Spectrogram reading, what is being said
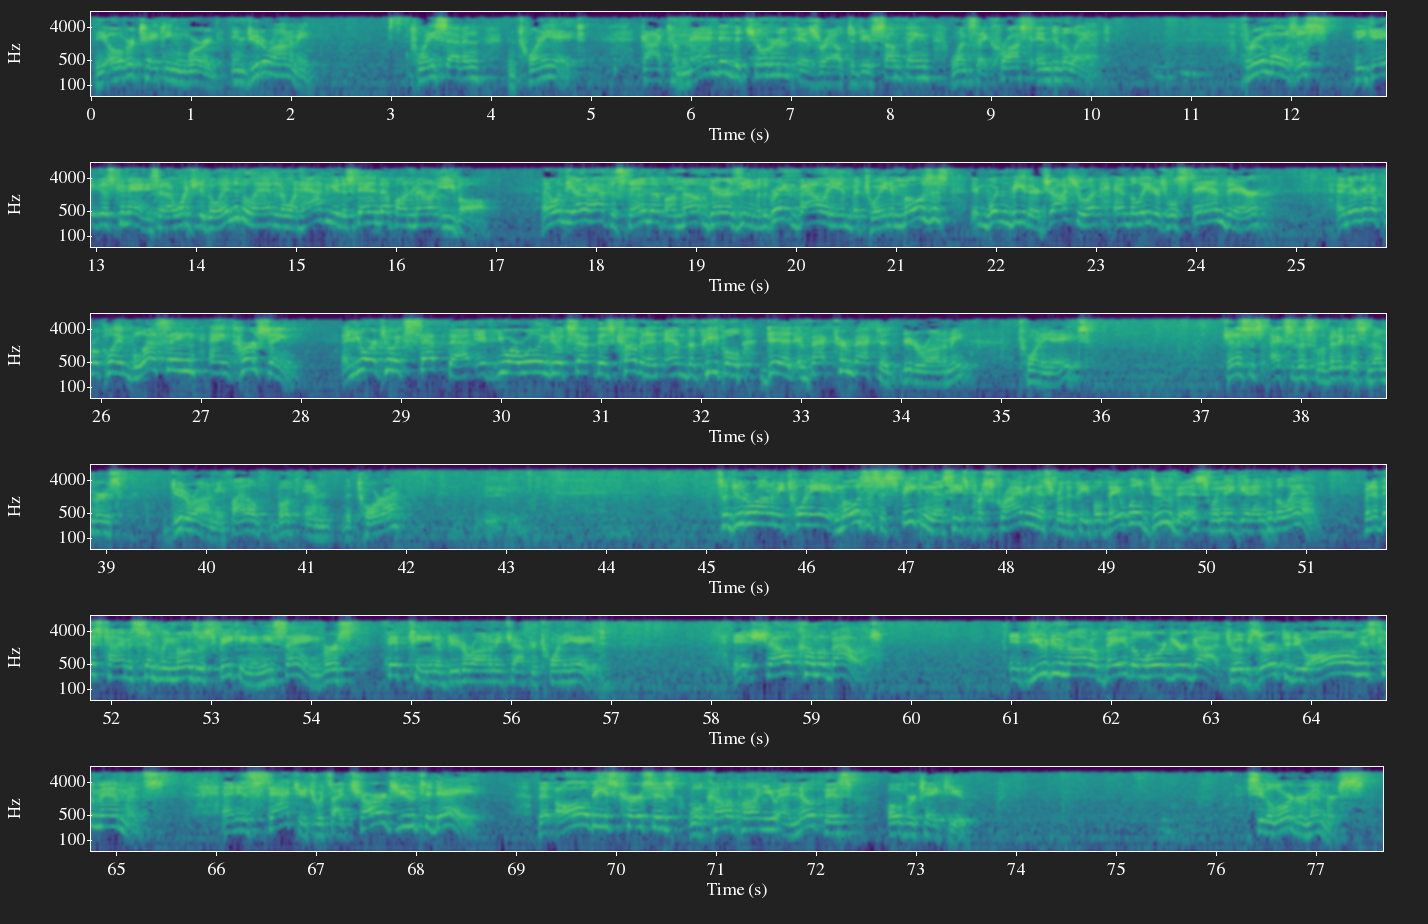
The overtaking word. In Deuteronomy 27 and 28, God commanded the children of Israel to do something once they crossed into the land. Through Moses, he gave this command. He said, I want you to go into the land and I want half of you to stand up on Mount Ebal. And I want the other half to stand up on Mount Gerizim with a great valley in between. And Moses, it wouldn't be there. Joshua and the leaders will stand there and they're going to proclaim blessing and cursing. And you are to accept that if you are willing to accept this covenant, and the people did. In fact, turn back to Deuteronomy 28. Genesis, Exodus, Leviticus, Numbers, Deuteronomy, final book in the Torah. So Deuteronomy 28, Moses is speaking this, he's prescribing this for the people. They will do this when they get into the land. But at this time it's simply Moses speaking and he's saying, verse 15 of Deuteronomy chapter 28, it shall come about, if you do not obey the Lord your God, to observe to do all his commandments and his statutes, which I charge you today, that all these curses will come upon you, and note this, overtake you. See, the Lord remembers.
